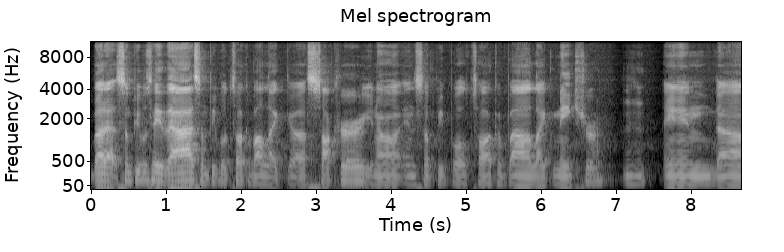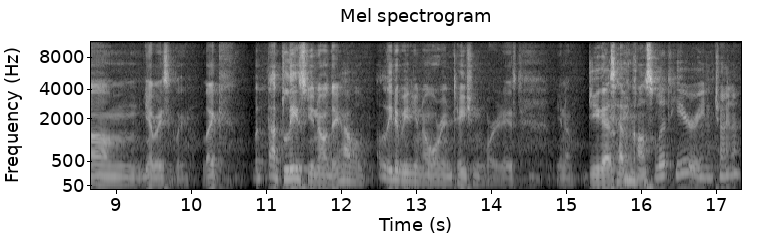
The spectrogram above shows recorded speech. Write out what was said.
but uh, some people say that. Some people talk about like uh, soccer, you know, and some people talk about like nature, Mm-hmm. and um, yeah, basically like. But at least you know they have a, a little bit, you know, orientation where it is, you know. Do you guys have a consulate here in China?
